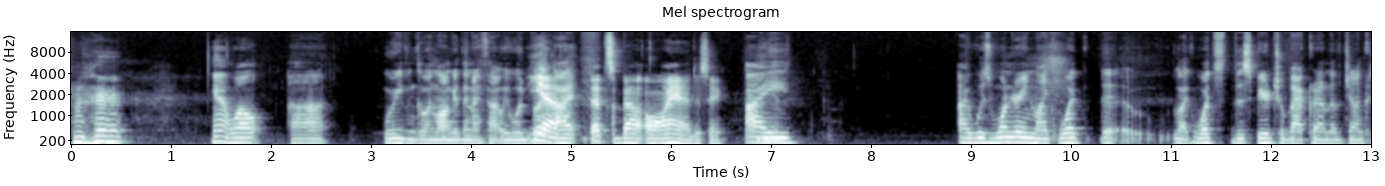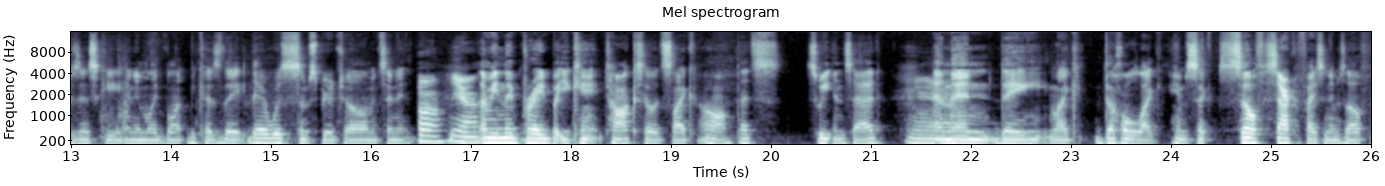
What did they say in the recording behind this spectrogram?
yeah, well, uh, we're even going longer than I thought we would. But yeah, I, that's about all I had to say. I, I was wondering, like, what, uh, like, what's the spiritual background of John Krasinski and Emily Blunt because they there was some spiritual elements in it. Oh yeah, I mean, they prayed, but you can't talk, so it's like, oh, that's sweet and sad. yeah. And then they like the whole like him self sacrificing himself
